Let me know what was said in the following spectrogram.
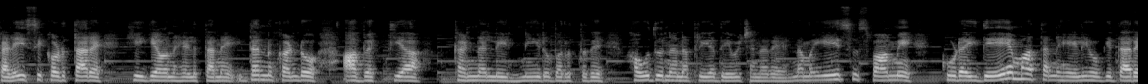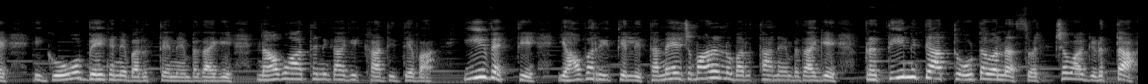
ಕಳುಹಿಸಿಕೊಡುತ್ತಾರೆ ಹೀಗೆ ಅವನು ಹೇಳ್ತಾನೆ ಇದನ್ನು ಕಂಡು ಆ ವ್ಯಕ್ತಿಯ ಕಣ್ಣಲ್ಲಿ ನೀರು ಬರುತ್ತದೆ. ಹೌದು ನನ್ನ ಪ್ರಿಯ ದೇವಜನರೇ, ನಮ್ಮ ಯೇಸು ಸ್ವಾಮಿ ಕೂಡ ಇದೇ ಮಾತನ್ನು ಹೇಳಿ ಹೋಗಿದ್ದಾರೆ. ಈಗೋ ಬೇಗನೆ ಬರುತ್ತೇನೆ ಎಂಬುದಾಗಿ ನಾವು ಆತನಿಗಾಗಿ ಕಾದಿದ್ದೇವ? ಈ ವ್ಯಕ್ತಿ ಯಾವ ರೀತಿಯಲ್ಲಿ ತನ್ನ ಯಜಮಾನನು ಬರುತ್ತಾನೆ ಎಂಬುದಾಗಿ ಪ್ರತಿನಿತ್ಯ ಆ ತೋಟವನ್ನು ಸ್ವಚ್ಛವಾಗಿಡುತ್ತಾ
